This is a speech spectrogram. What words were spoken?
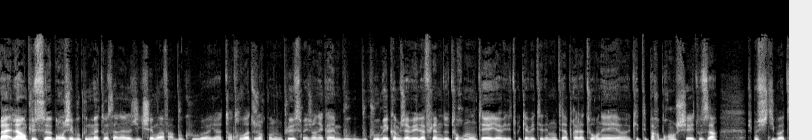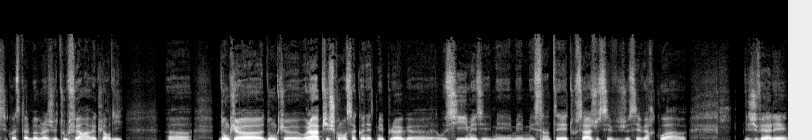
Bah, là, en plus, euh, bon, j'ai beaucoup de matos analogique chez moi, enfin beaucoup, euh, t'en trouveras toujours qu'on en plus, mais j'en ai quand même beaucoup. Mais comme j'avais eu la flemme de tout remonter, il y avait des trucs qui avaient été démontés après la tournée, euh, qui étaient pas rebranchés et tout ça, je me suis dit, bah, tu sais quoi, cet album-là, je vais tout le faire avec l'ordi. Euh, donc, donc voilà, puis je commence à connaître mes plugs aussi, mes, mes, mes, mes synthés, tout ça, je sais, je sais vers quoi je vais aller,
